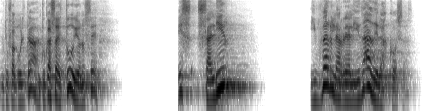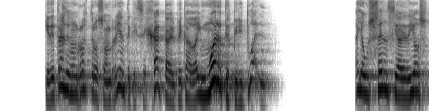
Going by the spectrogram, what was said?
en tu facultad, en tu casa de estudio, no sé. Es salir y ver la realidad de las cosas. Que detrás de un rostro sonriente que se jacta del pecado hay muerte espiritual. Hay ausencia de Dios.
